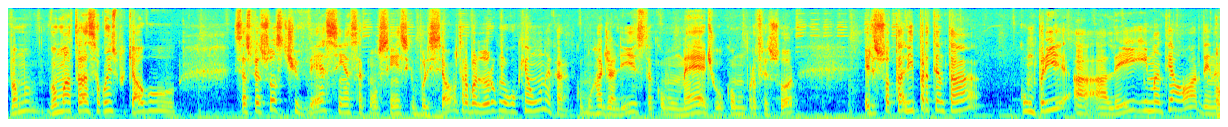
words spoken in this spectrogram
vamos, vamos atrás dessa coisa, porque é algo. Se as pessoas tivessem essa consciência que o policial é um trabalhador como qualquer um, né, cara? Como um radialista, como um médico, como um professor, ele só tá ali para tentar cumprir a, a lei e manter a ordem, né?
